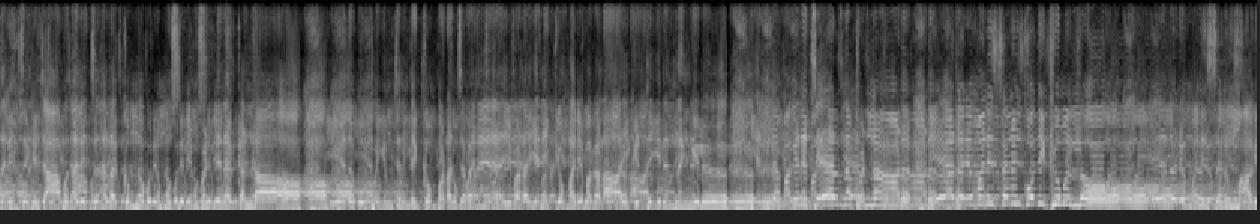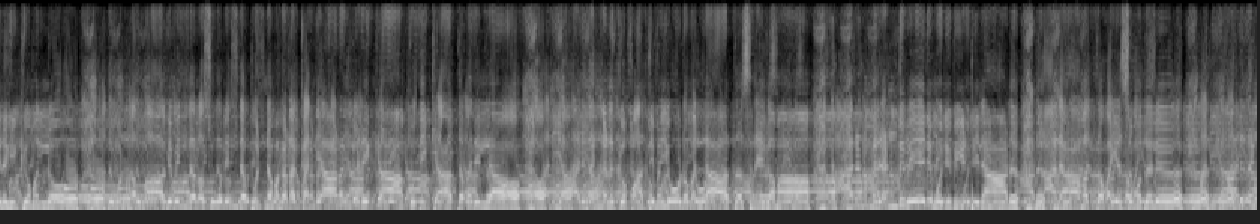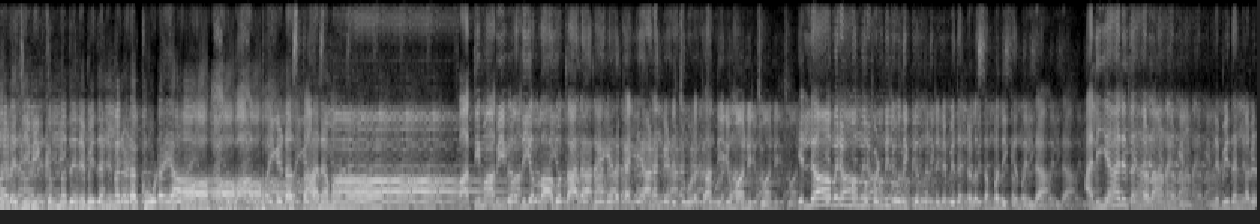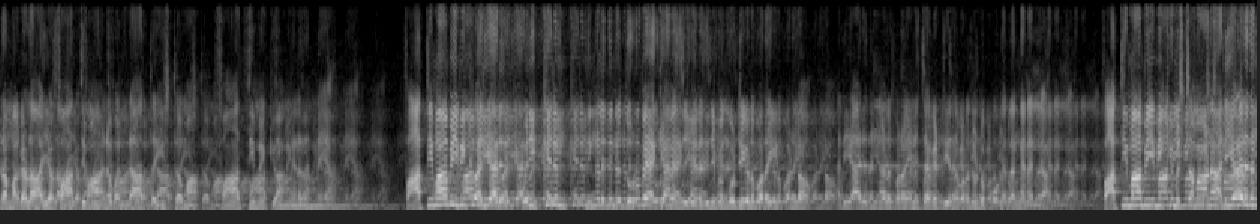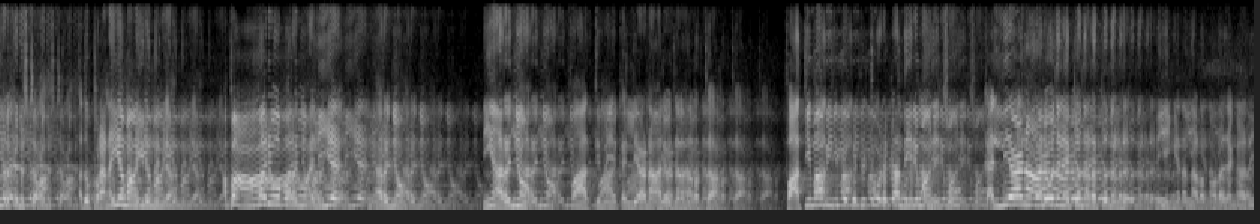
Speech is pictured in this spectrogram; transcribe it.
ധരിച്ച് ഹിജാബ് ധരിച്ച് നടക്കുന്ന ഒരു മുസ്ലിം പെണ്ണിനെ കണ്ട ഏത് ഉപ്പയും ചിന്തിക്കും പടച്ചവനെ ഇവളെ എനിക്ക് മരുമകളായി കിട്ടിയിരുന്നെങ്കിൽ എന്റെ മകന് ചേർന്ന പെണ്ണാട് ഏതൊരു മനുഷ്യനും കൊതിക്കുമല്ലോ. ഏതൊരു മനുഷ്യനും ആഗ്രഹിക്കുമല്ലോ. അതുകൊണ്ട് അള്ളാഹുവിന്റെ റസൂലിന്റെ പൊന്നമകളെ കല്യാണം കഴിക്കാൻ കൊതിക്കാത്തവരില്ല. തങ്ങൾക്ക് ഫാത്തിമയോട് വല്ലാത്ത സ്നേഹമാ. കാരണം രണ്ടുപേരും ഒരു വീട്ടിലാണ് നാലാമത്തെ വയസ്സ് മുതൽ അലിയാരി തങ്ങൾ ജീവിക്കുന്നത് നബിതങ്ങളുടെ കൂടെയാ. വാപ്പയുടെ സ്ഥാനമാ. ഫാത്തിമ കല്യാണം കഴിച്ചു കൊടുക്കാൻ തീരുമാനിച്ചു. എല്ലാവരും വന്ന് പെണ്ണ് ചോദിക്കുന്നുണ്ട് നബിതങ്ങൾ സമ്മതിക്കുന്നില്ല. അലിയാര് തങ്ങളാണെങ്കിൽ നബിതങ്ങളുടെ മകളായ ഫാത്തിമാനെ വല്ലാത്ത ഇഷ്ടമാ. ഫാത്തിമയ്ക്കും അങ്ങനെ തന്നെയാ. ഫാത്തിമ ബീവിക്ക് അലിയാര് ഒരിക്കലും നിങ്ങൾ ഇതിന് ദുർവ്യാഖ്യാനം ചെയ്യരുത്. ഇനി പെൺകുട്ടികൾ പറയുന്നുണ്ടോ അലിയാര് നിങ്ങൾ പ്രയണിച്ച കെട്ടിയെന്ന് പറഞ്ഞുകൊണ്ട് പോകരുത് അങ്ങനല്ല. ഫാത്തിമ ബീവിക്കും ഇഷ്ടമാണ് അലിയാര് നിങ്ങൾക്കും ഇഷ്ടമാണ്. അത് പ്രണയമായിരുന്നില്ല. അപ്പൊ ആരോ പറഞ്ഞു അലിയ നീ അറിഞ്ഞോ? നീ അറിഞ്ഞോ? അറിഞ്ഞോ ഫാത്തിമയെ കല്യാണ ആലോചന നടത്താം. ഫാത്തിമ ബീവിയെ കെട്ടിച്ചു കൊടുക്കാൻ തീരുമാനിച്ചു. കല്യാണ ആലോചനയൊക്കെ നടത്തുന്നുണ്ട് നീ ഇങ്ങനെ നടന്നോടാ ചങ്ങാതി.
